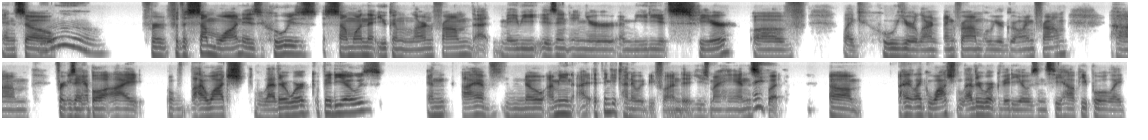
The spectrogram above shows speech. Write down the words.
And so Ooh. for for the someone is who is someone that you can learn from that maybe isn't in your immediate sphere of like who you're learning from, who you're growing from. Um, for example, I I watch leatherwork videos and I have no I mean, I, I think it kind of would be fun to use my hands, but um I like watch leatherwork videos and see how people like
